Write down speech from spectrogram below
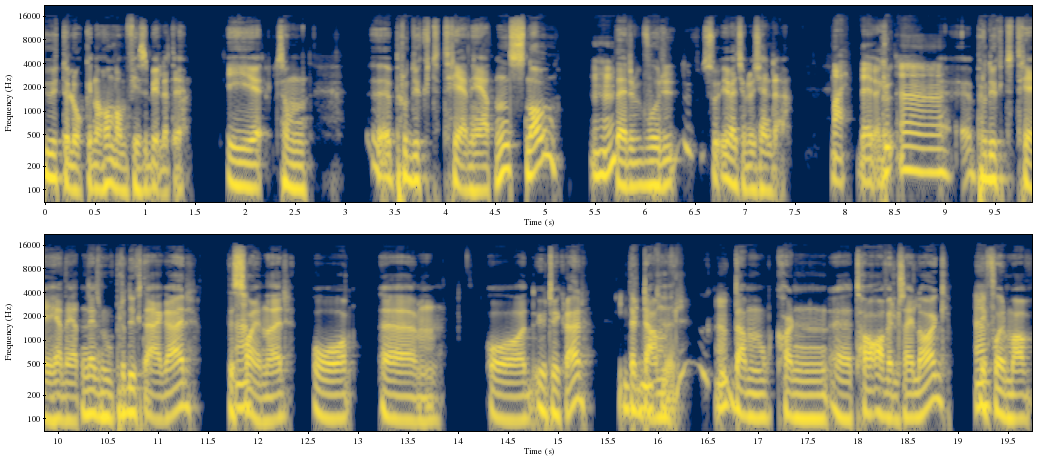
utelukkende handler om feasibility. I liksom eh, produkttrenighetens navn, Mhm. der hvor så Jeg vet ikke om du kjenner det. Nei, det gjør jeg ikke. Pro, Produkttreenigheten, liksom produkteier, designer og, um, og utvikler, der de. Ja. de kan uh, ta avgjørelser i lag, Ja. i form av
